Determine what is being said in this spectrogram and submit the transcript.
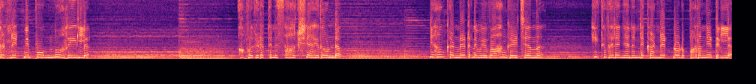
കണ്ണട്ടിനിപ്പോ ഒന്നും അറിയില്ല. അപകടത്തിന് സാക്ഷിയായതുകൊണ്ടാ ഞാൻ കണ്ണേട്ടനെ വിവാഹം കഴിച്ചെന്ന് ഇതുവരെ ഞാൻ എന്റെ കണ്ണേട്ടനോട് പറഞ്ഞിട്ടില്ല.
